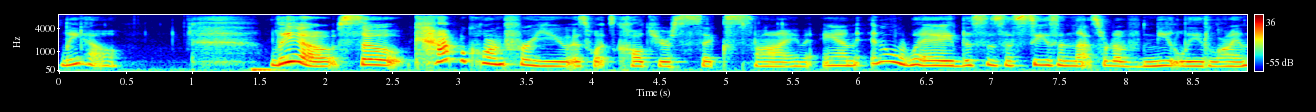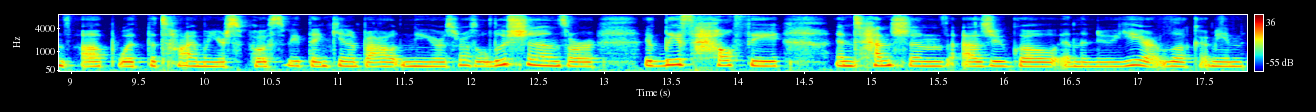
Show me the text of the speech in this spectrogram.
Leo. Leo, so Capricorn for you is what's called your sixth sign. And in a way, this is a season that sort of neatly lines up with the time when you're supposed to be thinking about New Year's resolutions or at least healthy intentions as you go in the new year. Look, I mean,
